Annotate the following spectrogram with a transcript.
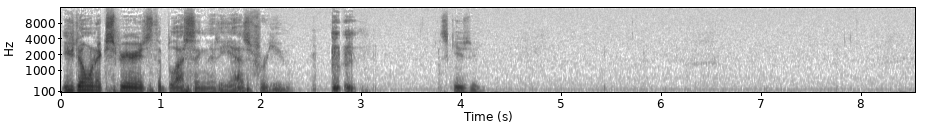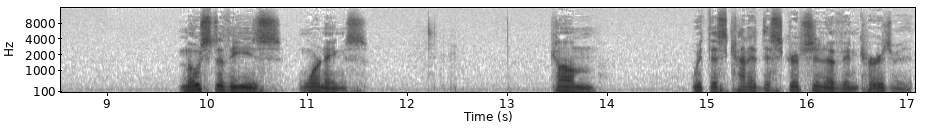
you don't experience the blessing that He has for you. Excuse me. most of these warnings come with this kind of description of encouragement.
